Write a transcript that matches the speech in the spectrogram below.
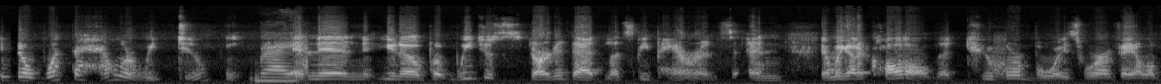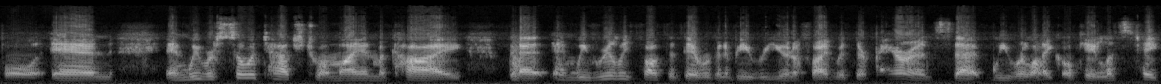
you know, what the hell are we doing? Right. And then, you know, but we just started that let's be parents and and we got a call that two more boys were available and and we were so attached to Amaya and Makai that and we really thought that they were going to be reunified with their parents that we were like, okay, let's take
